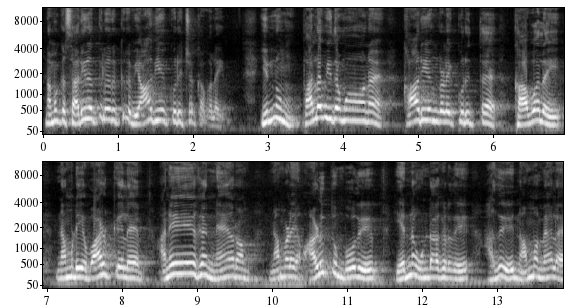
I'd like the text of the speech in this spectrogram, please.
நமக்கு சரீரத்தில் இருக்கிற வியாதியை குறித்த கவலை. இன்னும் பலவிதமான காரியங்களை குறித்த கவலை நம்முடைய வாழ்க்கையில் அநேக நேரம் நம்மளை அழுத்தும் போது என்ன உண்டாகிறது? அது நம்ம மேலே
